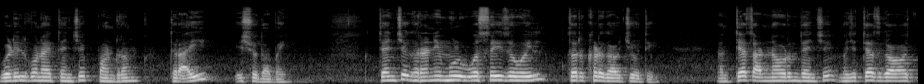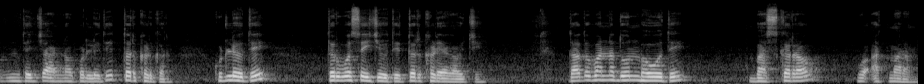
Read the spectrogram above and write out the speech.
वडील कोण आहेत त्यांचे? पांडुरंग तर आई यशोदाबाई. त्यांचे घराणे मूळ वसईजवळील तरखड गावचे होते. आणि त्याच आडनावरून त्यांचे म्हणजे त्याच गावात त्यांचे आडनाव पडले होते तरखडकर. कुठले होते? तर वसईचे होते तरखड या गावचे. दादोबांना दोन भाऊ होते भास्करराव व आत्माराम.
